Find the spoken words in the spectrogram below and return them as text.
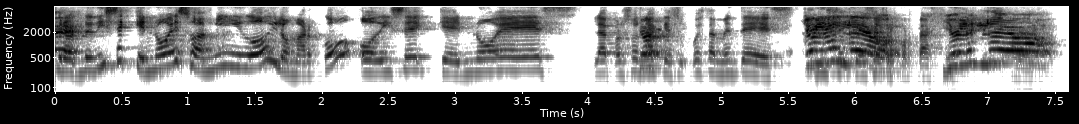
pero dice que no es su amigo y lo marcó, o dice que no es la persona que supuestamente es. Yo les leo, yo les leo,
